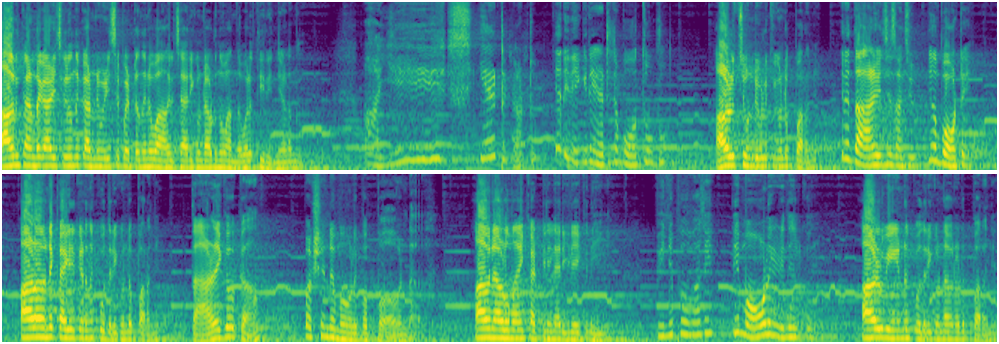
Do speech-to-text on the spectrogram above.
അവൻ കണ്ട കാഴ്ചയിൽ നിന്ന് കണ്ണു വീഴ്ച പെട്ടെന്ന് വാതിൽ ചാരിക്കൊണ്ട് അവിടുന്ന് വന്ന പോലെ തിരിഞ്ഞടന്നു അയ്യേ ഏട്ടൻ കണ്ടു. ഞാൻ ഇനി എങ്ങനെ ഏട്ടന്റെ മുഖത്ത് നോക്കും? അവൾ ചുണ്ടി വിളിക്കൊണ്ട് പറഞ്ഞു എന്നെ താഴെ വെച്ച് സഞ്ചു ഞാൻ പോട്ടെ. ആൾ അവന്റെ കയ്യിൽ കിടന്ന് കുതിരിക്കൊണ്ട് പറഞ്ഞു താഴേക്ക് വെക്കാം. പക്ഷെ എന്റെ മോളിപ്പോ പോവണ്ട. അവൻ അവളുമായി കട്ടിലിനരികിലേക്ക് നീങ്ങി. പിന്നെ പോവാതെ നീ മോൾ എഴുന്നേൽക്കും അവൾ വീണ്ടും കുതിരിക്കൊണ്ട് അവനോട് പറഞ്ഞു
